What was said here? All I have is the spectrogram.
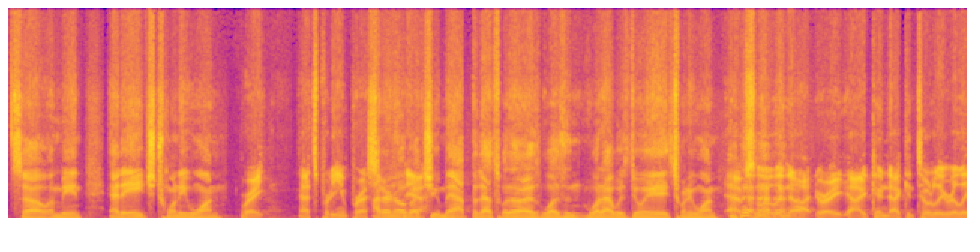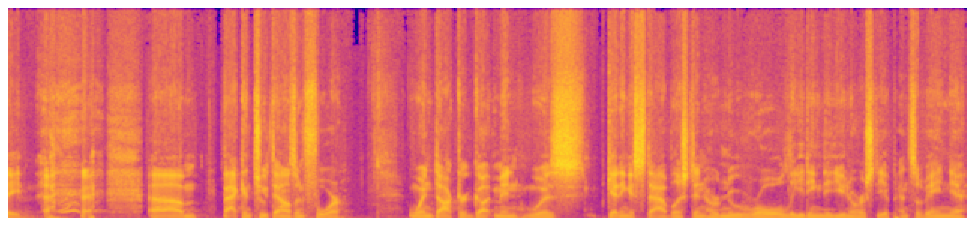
So, I mean, at age 21. Right. That's pretty impressive. I don't know about yeah. you, Matt, but that's what I was, wasn't what I was doing at age 21. Absolutely not. Right. I can I can totally relate. um, back in 2004, when Dr. Gutmann was getting established in her new role leading the University of Pennsylvania,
